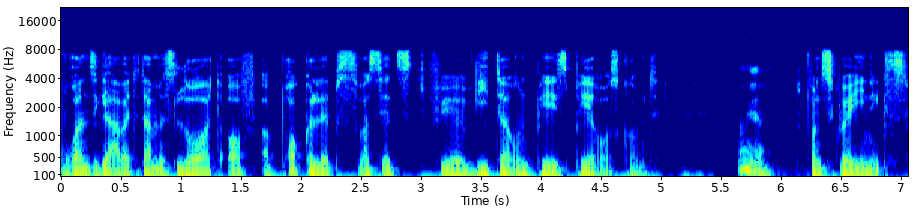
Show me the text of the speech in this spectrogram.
woran sie gearbeitet haben, ist Lord of Apocalypse, was jetzt für Vita und PSP rauskommt. Oh ja. Von Square Enix.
